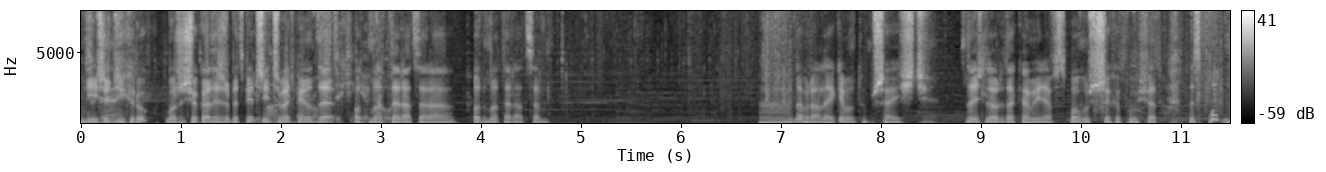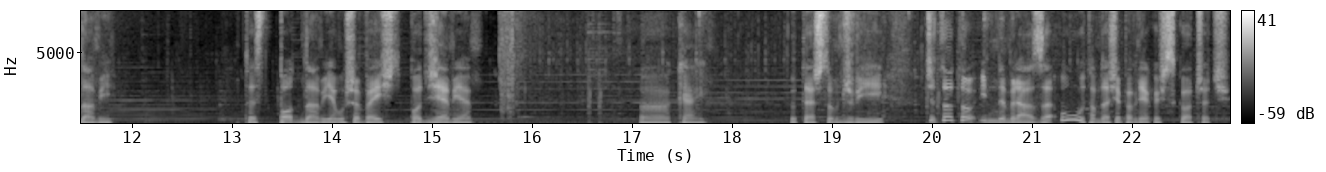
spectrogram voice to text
Mniejszy dzich róg? Może się okazać, że bezpiecznie trzymać pieniądze pod, materaca, pod materacem. A, dobra, ale jak ja mam tu przejść? Znajdź Lorda Kamienia, wspomóż szychę półświat. To jest pod nami. To jest pod nami, ja muszę wejść pod ziemię. Okej. Tu też są drzwi. Czy to to innym razem? Uuu, tam da się pewnie jakoś skoczyć.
